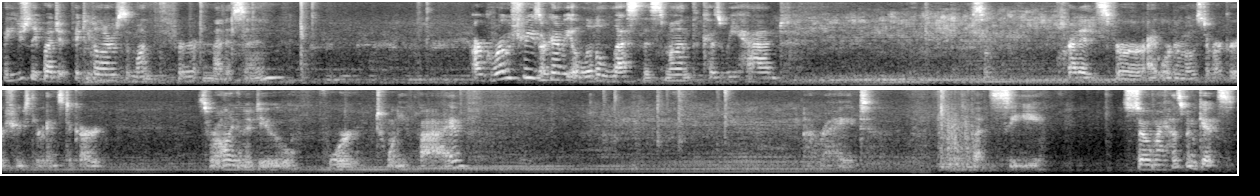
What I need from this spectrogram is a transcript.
I usually budget fifty dollars a month for medicine. Our groceries are to be a little less this month because we had some credits for I order most of our groceries through Instacart. So we're only going to do 425. All right. Let's see. So my husband gets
